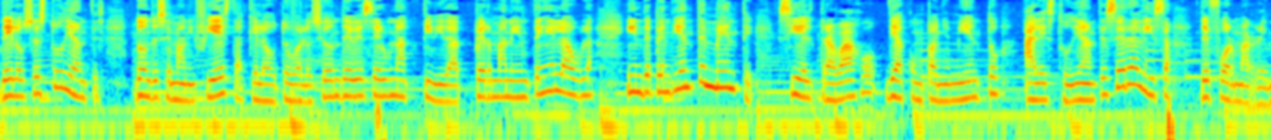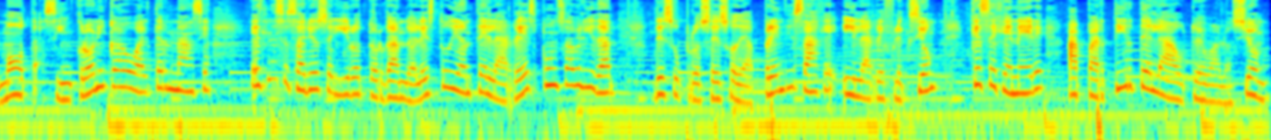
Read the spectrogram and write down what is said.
de los estudiantes, donde se manifiesta que la autoevaluación debe ser una actividad permanente en el aula, independientemente si el trabajo de acompañamiento al estudiante se realiza de forma remota, sincrónica o alternancia, es necesario seguir otorgando al estudiante la responsabilidad de su proceso de aprendizaje y la reflexión que se genere a partir de la autoevaluación,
